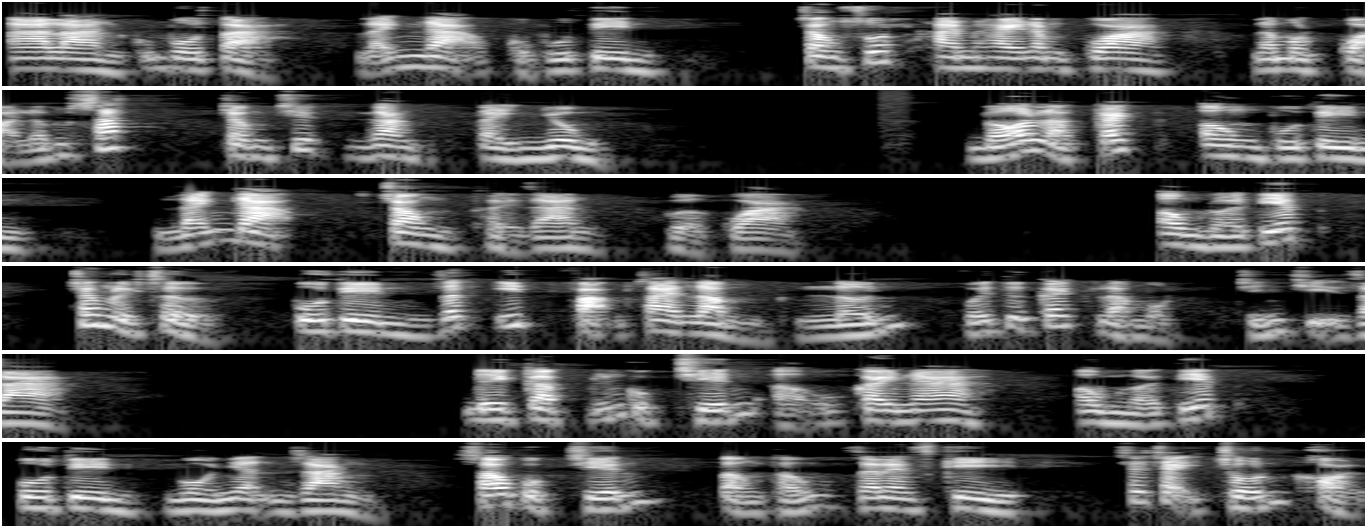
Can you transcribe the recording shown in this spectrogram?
Alan cũng mô tả lãnh đạo của Putin trong suốt 22 năm qua là một quả lấm sắt trong chiếc găng tay nhung. Đó là cách ông Putin lãnh đạo trong thời gian vừa qua. Ông nói tiếp, trong lịch sử, Putin rất ít phạm sai lầm lớn với tư cách là một chính trị gia. Đề cập đến cuộc chiến ở Ukraine, ông nói tiếp, Putin ngộ nhận rằng sau cuộc chiến, Tổng thống Zelensky sẽ chạy trốn khỏi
